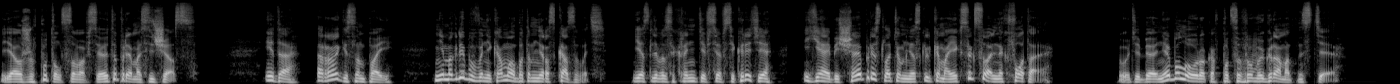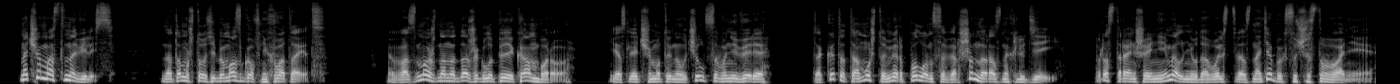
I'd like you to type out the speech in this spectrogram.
Я уже впутался во всё это прямо сейчас. И да, Раги-сэмпай, не могли бы вы никому об этом не рассказывать? Если вы сохраните всё в секрете, я обещаю прислать вам несколько моих сексуальных фото. У тебя не было уроков по цифровой грамотности? На чём мы остановились? На том, что у тебя мозгов не хватает. Возможно, она даже глупее Камбару. Если я чему-то научился в универе, так это тому, что мир полон совершенно разных людей. Просто раньше я не имел неудовольствия знать об их существовании.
